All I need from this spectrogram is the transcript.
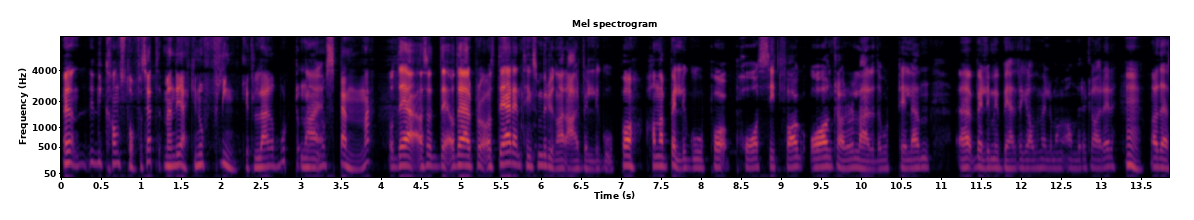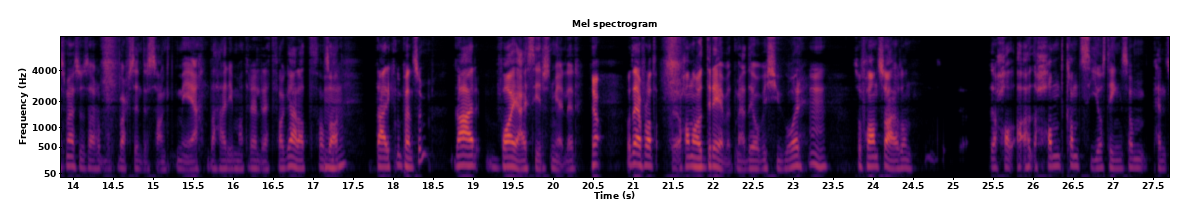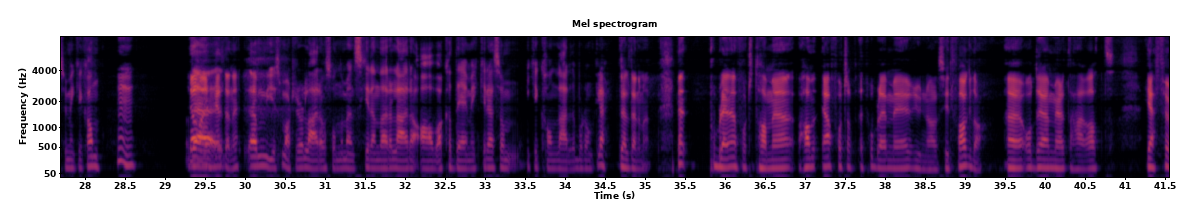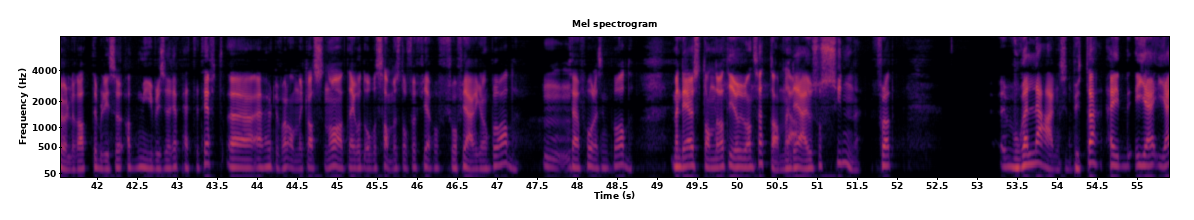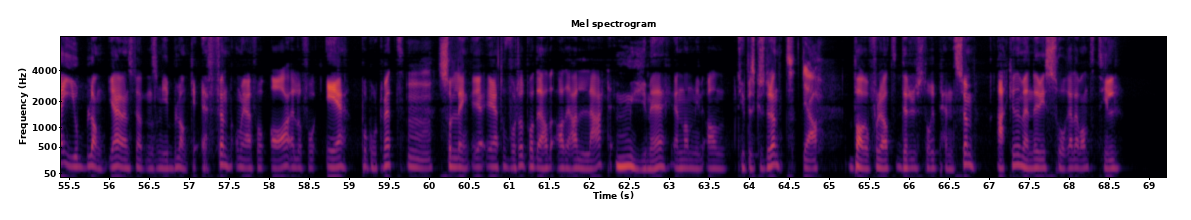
Eh, De kan stoffet sitt, men de er ikke noe flinke til å lære bort. Og Nei. ikke noe spennende. Og, det, altså, det, og det, er, altså, det er en ting som Runar er veldig god på. Han er veldig god på, på sitt fag, og han klarer å lære det bort til en uh, veldig mye bedre grad enn veldig mange andre klarer. Mm. Og det er det som jeg syns har vært så interessant med det her immateriell rett-faget, er at han sa Mhm. det er ikke noe pensum, det er hva jeg sier som gjelder. Ja. Og det er fordi øh, han har jo drevet med det i over 20 år, Mm. så for han så er jo sånn det, han, han kan si oss ting som pensum ikke kan. Mm. Ja, det, er, helt enig. det er mye smartere å lære av sånne mennesker enn det er å lære av akademikere som ikke kan lære det bort ordentlig. Det er helt enig med. Men problemet jeg fortsatt har med Jeg har fortsatt et problem med Runar sitt fag. da. Eh, og det er mer dette her at jeg føler at, det blir så, at mye blir så repetitivt. Eh, jeg hørte fra en annen klasse nå at jeg har gått over samme stoff for fjerde gang på rad. Mm. hver forelesning på rad. Men det er jo standard at de gjør uansett, da. Men Ja. det er jo så synd. For at hvor er læringsutbyttet? Jeg, jeg, jeg, blank, jeg er den studenten som gir blanke F-en om jeg får A eller får E på kortet mitt. Mm. Så lenge, jeg, tror fortsatt på at jeg, hadde, at jeg har lært mye mer enn min typiske student. Ja. Bare fordi at det du står i pensum, er ikke nødvendigvis så relevant til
